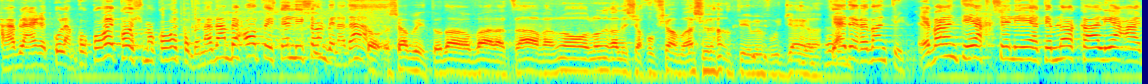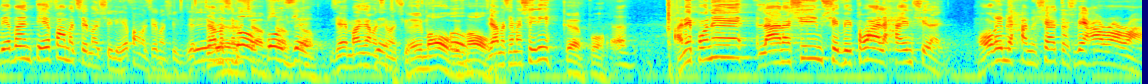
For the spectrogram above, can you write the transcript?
חייב להעיר את כולם. קוקורקו, שמוקורקו, בן אדם בחופש, תן לישון, בן אדם. טוב, שבי, תודה רבה על ההצעה, אבל לא לא נראה לי שהחופשה הבאה שלנו תהיה בפוג'יירה. בסדר, הבנתי. הבנתי, אח שלי, אתם לא הקהל יעד, הבנתי. איפה המצלמה שלי? איפה המצלמה שלי? זה- המצלמה. זה, מה זה שלי? עם האור, עם האור. זה המצלמה שלי? כן, פה. אני פונה לאנשים שוויתרו על החיים שלהם. הורים לחמישה תושבי ערערה.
